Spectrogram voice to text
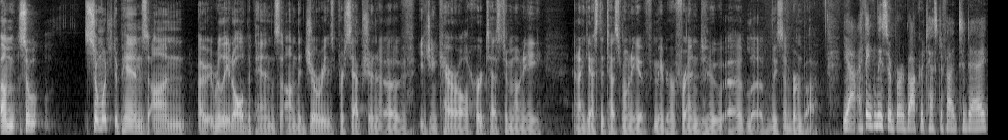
Um, so, so much depends on, uh, really, it all depends on the jury's perception of E. Jean Carroll, her testimony, and I guess the testimony of maybe her friend who uh, of Lisa Birnbach. Yeah, I think Lisa Birnbach, who testified today,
